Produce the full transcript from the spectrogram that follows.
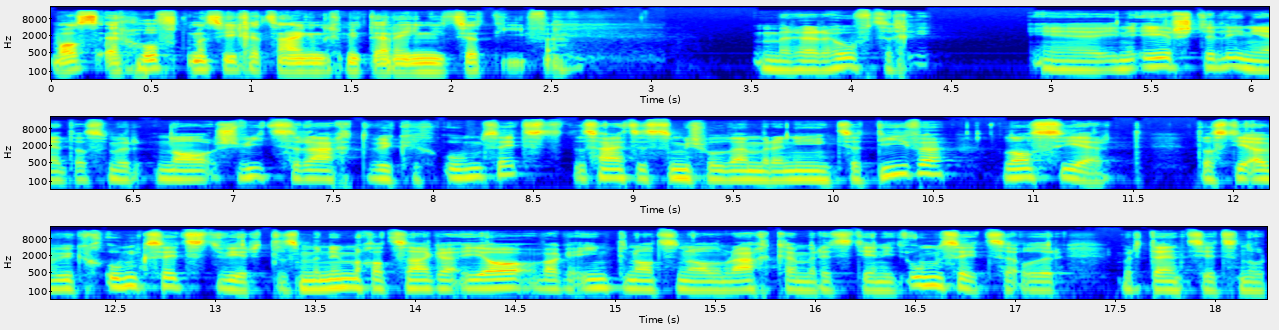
was erhofft man sich jetzt eigentlich mit dieser Initiative? Man erhofft sich äh, in erster Linie, dass man nach Schweizer Recht wirklich umsetzt. Das heißt jetzt zum Beispiel, wenn man eine Initiative lanciert, dass die auch wirklich umgesetzt wird. Dass man nicht mehr sagen kann, ja, wegen internationalem Recht können wir jetzt die nicht umsetzen oder wir können sie jetzt nur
